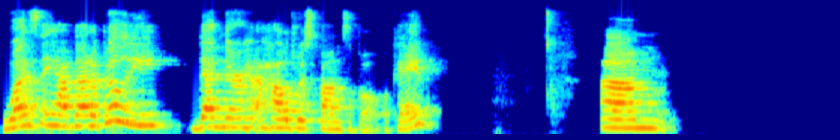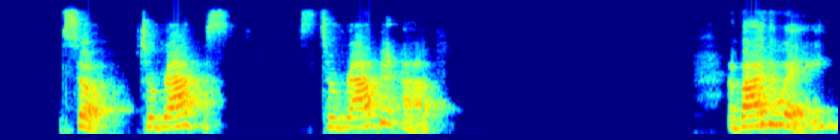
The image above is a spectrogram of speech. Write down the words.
Once they have that ability then they're held responsible okay? Um, so to wrap to wrap it up uh, by the way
